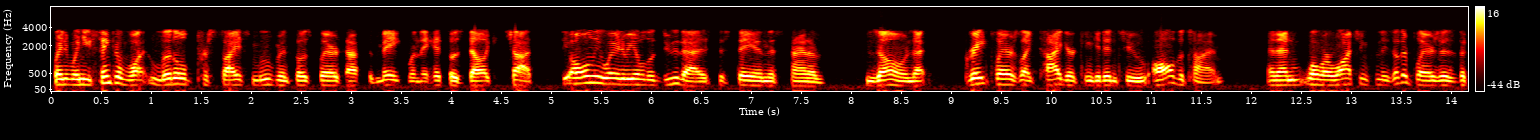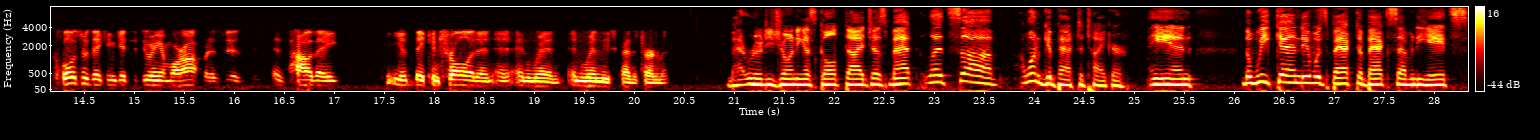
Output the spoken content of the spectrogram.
When when you think of what little precise movements those players have to make when they hit those delicate shots, the only way to be able to do that is to stay in this kind of zone that great players like Tiger can get into all the time. And then what we're watching from these other players is the closer they can get to doing it more often is is, is how they you know, they control it and, and, and win and win these kinds of tournaments. Matt Rudy joining us, Golf Digest. Matt, let's. uh I want to get back to Tiger and the weekend. It was back to back 78s.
